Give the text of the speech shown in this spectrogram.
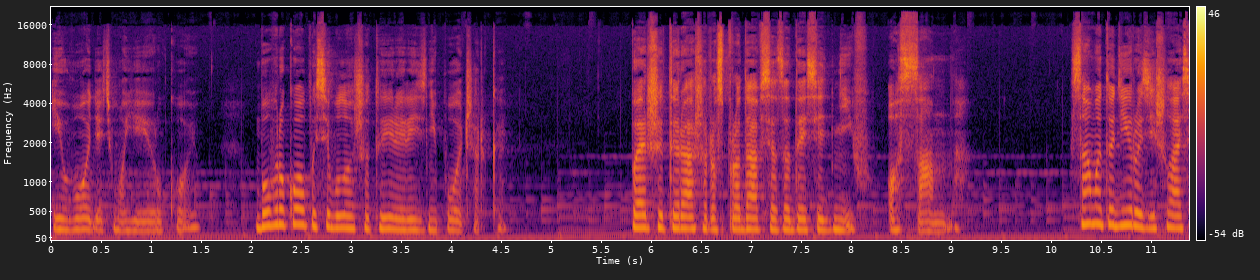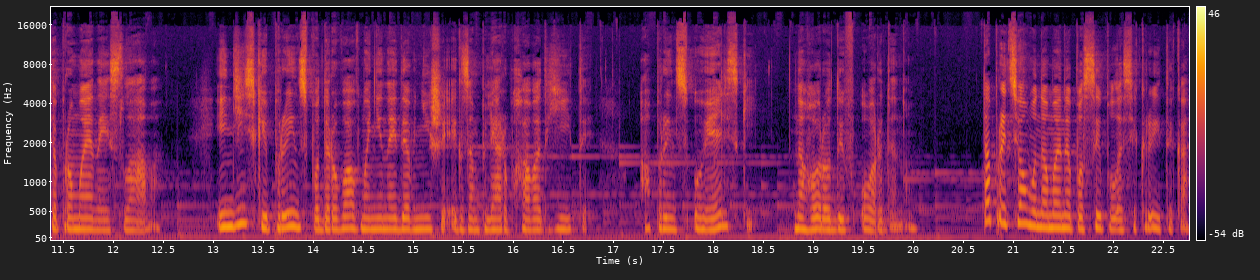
і водять моєю рукою, бо в рукописі було чотири різні почерки. Перший тираж розпродався за 10 днів Осанна. Саме тоді розійшлася про мене і слава. Індійський принц подарував мені найдавніший екземпляр Бхавадгіти, а принц Уельський нагородив орденом. Та при цьому на мене посипалася критика,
